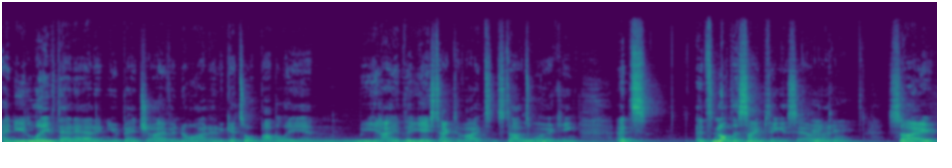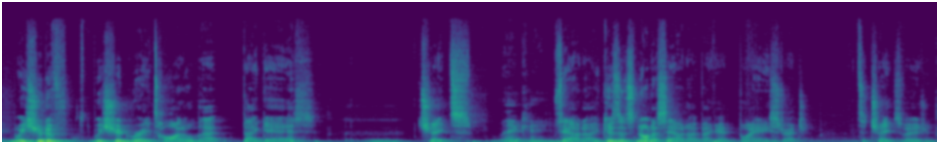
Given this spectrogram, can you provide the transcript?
And you leave that out in your bench overnight, and it gets all bubbly, and you know the yeast activates and starts Mm-hmm. working. It's it's not the same thing as sourdough. Okay. So we should have we should retitle that baguette cheats Okay. sourdough because it's not a sourdough baguette by any stretch. It's a cheats version,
